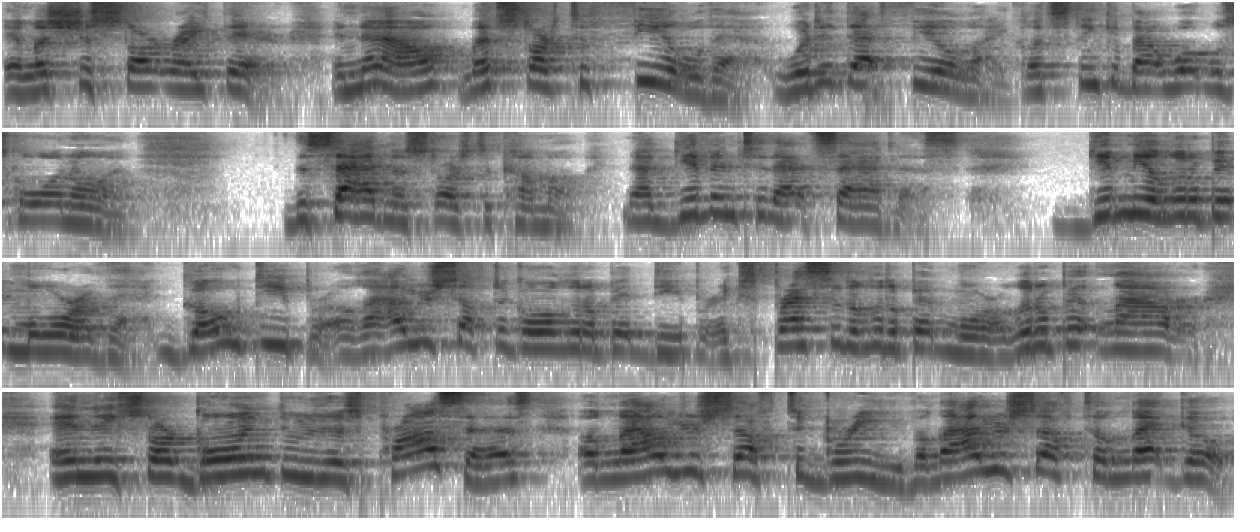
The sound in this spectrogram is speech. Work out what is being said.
And let's just start right there. And now let's start to feel that. What did that feel like? Let's think about what was going on. The sadness starts to come up. Now give into that sadness. Give me a little bit more of that. Go deeper. Allow yourself to go a little bit deeper. Express it a little bit more, a little bit louder. And they start going through this process. Allow yourself to grieve. Allow yourself to let go.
